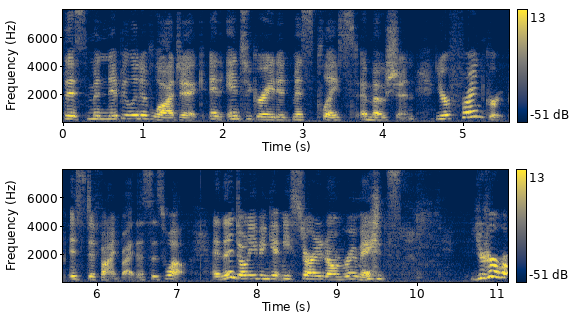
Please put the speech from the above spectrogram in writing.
this manipulative logic and integrated misplaced emotion. Your friend group is defined by this as well. And then don't even get me started on roommates. Your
